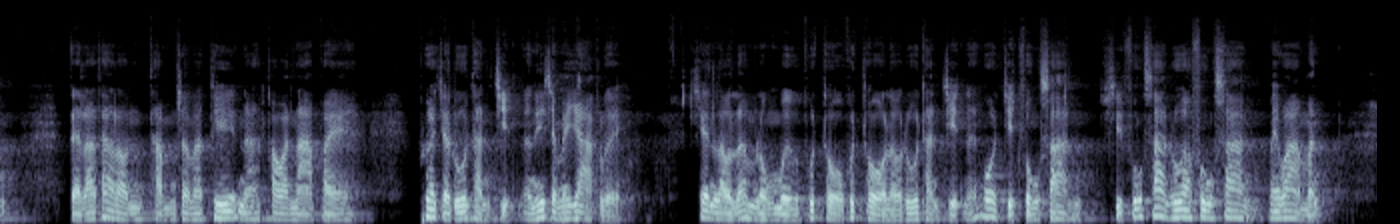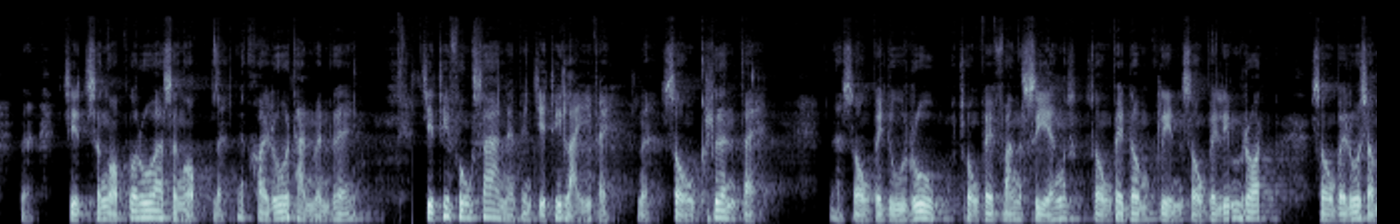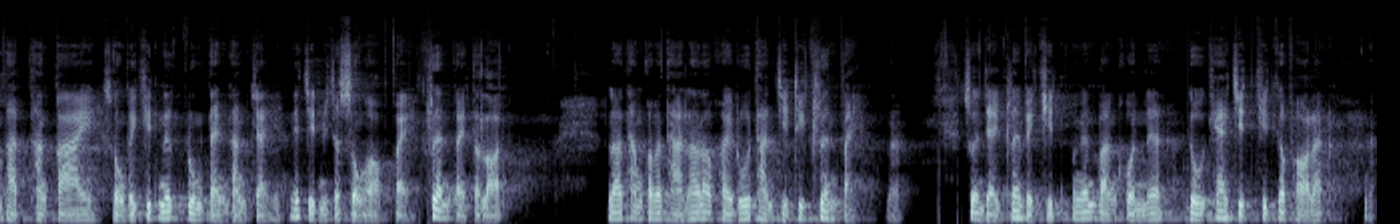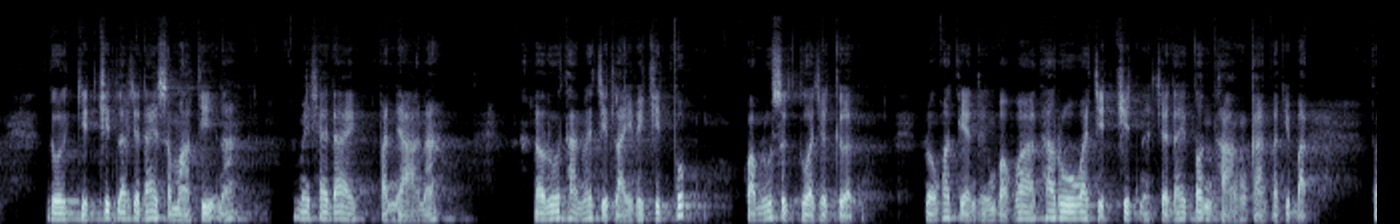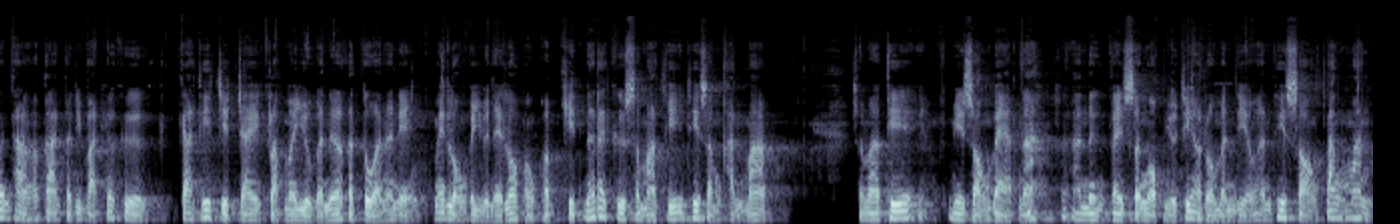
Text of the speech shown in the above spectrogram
แต่แล้วถ้าเราทำสมาธินะภาวนาไป เพื่อจะรู้ทันจิต อันนี้จะไม่ยากเลย เช่นเราเริ่มลงมือพุทโธ พุทโธ เรารู้ทันจิตนะโอ้จิตฟุ้งซ่านจิตฟุ้งซ่านรู้ว่าฟุ้งซ่านไม่ว่ามันจิตสงบก็รู้ว่าสงบนะคอยรู้ทันมันด้วยจิตที่ฟุ้งซ่านเนี่ยเป็นจิตที่ไหลไปนะส่งเคลื่อนไปนะส่งไปดูรูป ส่งไปฟังเสียง ส่งไปดมกลิ่น ส่งไปลิ้มรสส่งไปรู้สัมผัสทางกาย ส่งไปคิดนึกปรุงแต่งทางใจนี่จิตมันจะส่งออกไปเคลื่อนไปตลอด เราทำกรรมฐานแล้วเราคอยรู้ทันจิตที่เคลื่อนไปนะส่วนใหญ่เคลื่อนไปคิด เพราะงั้นบางคนเนี่ยดูแค่จิตคิดก็พอแล้วดูจิตคิดแล้วจะได้สมาธินะ ไม่ใช่ได้ปัญญานะ เรารู้ทันว่าจิตไหลไปคิดปุ๊บความรู้สึกตัวจะเกิด หลวงพ่อเทียนถึงบอกว่าถ้ารู้ว่าจิตคิดจะได้ต้นทางของการปฏิบัติ ต้นทางของการปฏิบัติก็คือ การที่จิตใจกลับมาอยู่กับเนื้อกับตัวนั่นเอง ไม่หลงไปอยู่ในโลกของความคิดนั่นแหละคือสมาธิที่สำคัญมาก สมาธิมีสองแบบนะ อันหนึ่งไปสงบอยู่ที่อารมณ์อันเดียว อันที่สองตั้งมั่น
